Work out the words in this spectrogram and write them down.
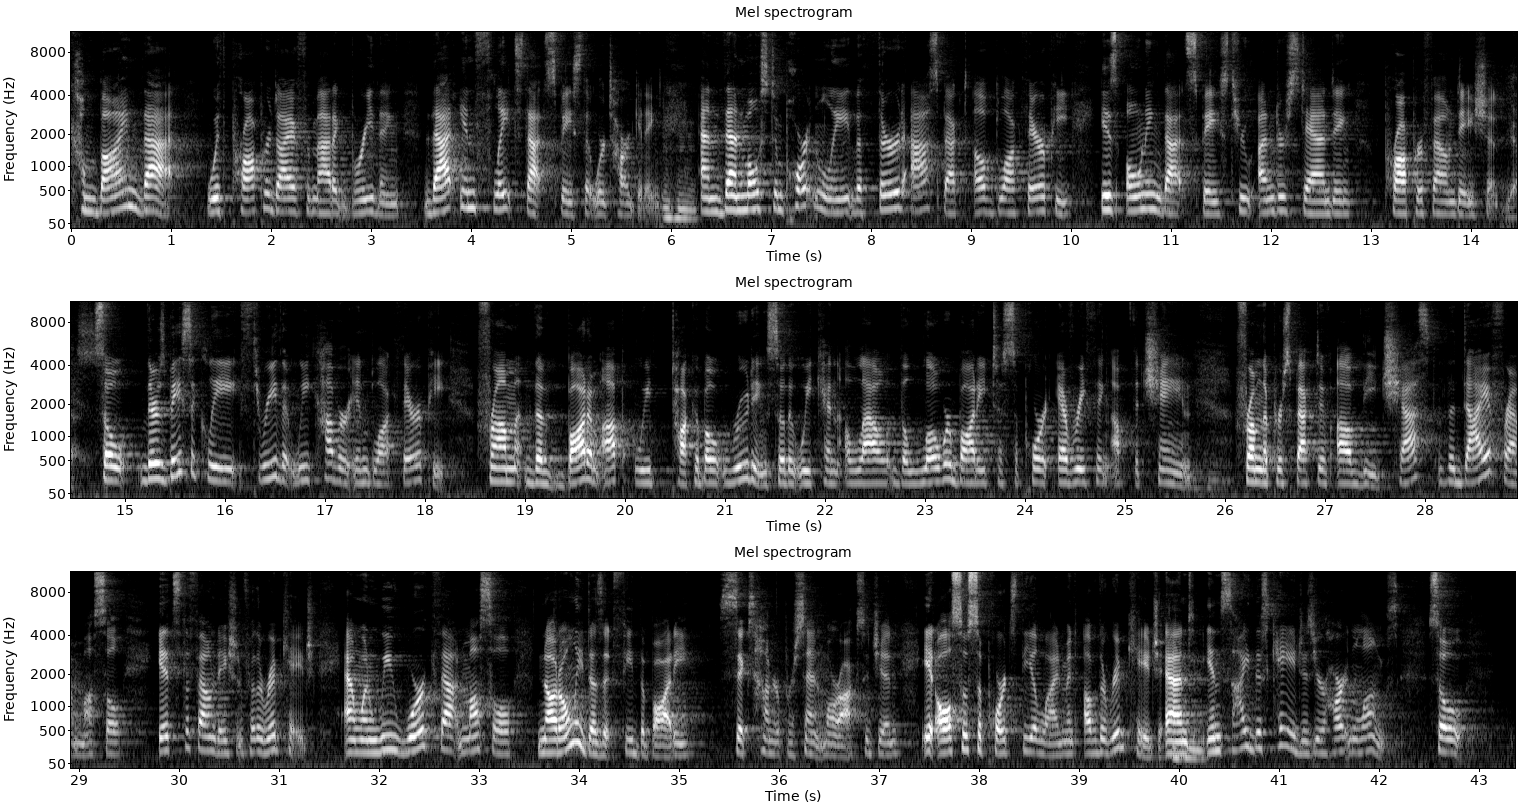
combine that with proper diaphragmatic breathing, that inflates that space that we're targeting. Mm-hmm. And then, most importantly, the third aspect of block therapy is owning that space through understanding proper foundation. Yes. So there's basically three that we cover in block therapy. From the bottom up, we talk about rooting so that we can allow the lower body to support everything up the chain. Mm-hmm. From the perspective of the chest, the diaphragm muscle it's the foundation for the rib cage. And when we work that muscle, not only does it feed the body 600% more oxygen, it also supports the alignment of the rib cage. And mm-hmm. inside this cage is your heart and lungs. So,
